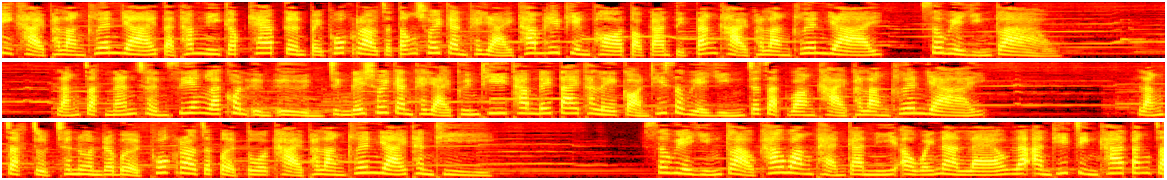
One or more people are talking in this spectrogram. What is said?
มีข่ายพลังเคลื่อนย้าย แต่ถ้ำนี้กับแคบเกินไปพวกเราจะต้องช่วยกันขยายถ้ำให้เพียงพอต่อการติดตั้งข่ายพลังเคลื่อนย้าย เสวียหญิงกล่าว หลังจากนั้นเฉินเซี่ยงและคนอื่น ๆ จึงได้ช่วยกันขยายพื้นที่ถ้ำได้ใต้ทะเลก่อนที่เสวียหญิงจะจัดวางข่ายพลังเคลื่อนย้าย หลังจากจุดชนวนระเบิดพวกเราจะเปิดตัวขายพลังเคลื่อนย้ายทันทีเสวียหญิงกล่าวข้าวางแผนการนี้เอาไว้นานแล้ว และอันที่จริงข้าตั้งใจ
